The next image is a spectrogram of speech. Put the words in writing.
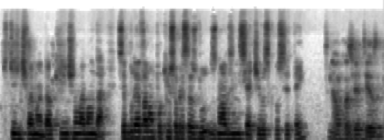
o que, que a gente vai mandar, o que a gente não vai mandar. Você puder falar um pouquinho sobre essas duas novas iniciativas que você tem? Não, com certeza.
